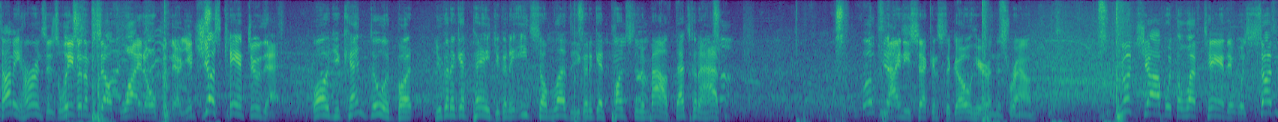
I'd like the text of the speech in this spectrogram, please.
Tommy Hearns is leaving himself wide open there. You just can't do that. Well, you can do it, but you're going to get paid. You're going to eat some leather. You're going to get punched in the mouth. That's going to happen. 90 seconds to go here in this round. Good job with the left hand. It was sudden,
